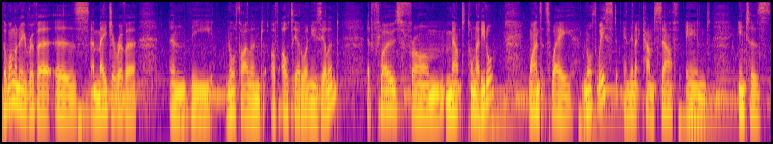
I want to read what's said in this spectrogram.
The Wanganui River is a major river in the North Island of Aotearoa, New Zealand. It flows from Mount Tongariro, winds its way northwest, and then it comes south and enters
